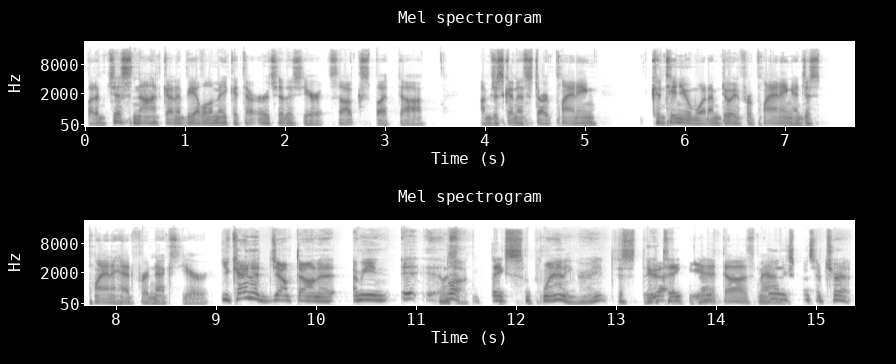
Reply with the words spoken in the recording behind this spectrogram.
But I'm just not going to be able to make it to IRCHA this year. It sucks, but uh, I'm just going to start planning continue what I'm doing for planning and just plan ahead for next year. You kind of jumped on it. I mean, it, it- Was- look, it takes some planning, right? Just it Yeah, take yeah, it does, Really man. expensive trip.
